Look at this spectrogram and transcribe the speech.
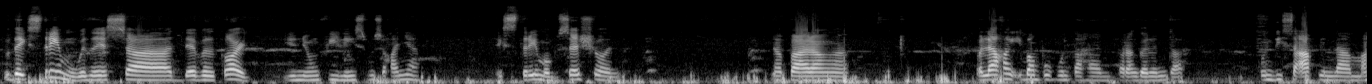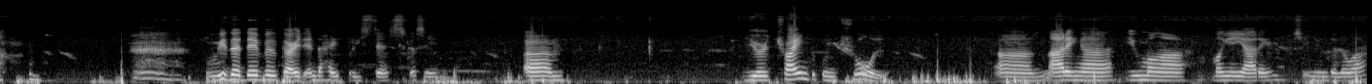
to the extreme with this uh, devil card. Yun yung feelings mo sa kanya. Extreme obsession na parang uh, wala kang ibang pupuntahan, parang ganun ka, kundi sa akin lamang. With the devil card and the high priestess. Kasi um, you're trying to control. Um, naring uh, yung mga mangyayari sa inyong dalawa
